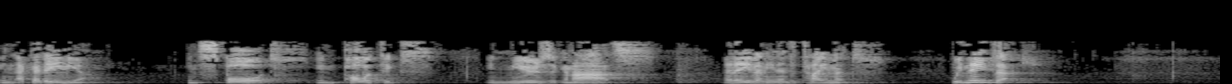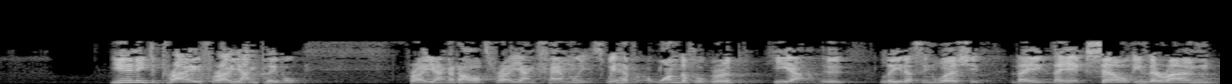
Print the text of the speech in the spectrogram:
in academia, in sport, in politics, in music and arts, and even in entertainment. We need that. You need to pray for our young people for our young adults, for our young families. We have a wonderful group here who lead us in worship. They, they excel in their own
